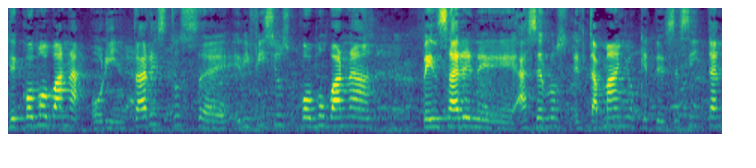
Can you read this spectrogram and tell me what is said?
de cómo van a orientar estos eh, edificios, cómo van a pensar en eh, hacerlos el tamaño que necesitan,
